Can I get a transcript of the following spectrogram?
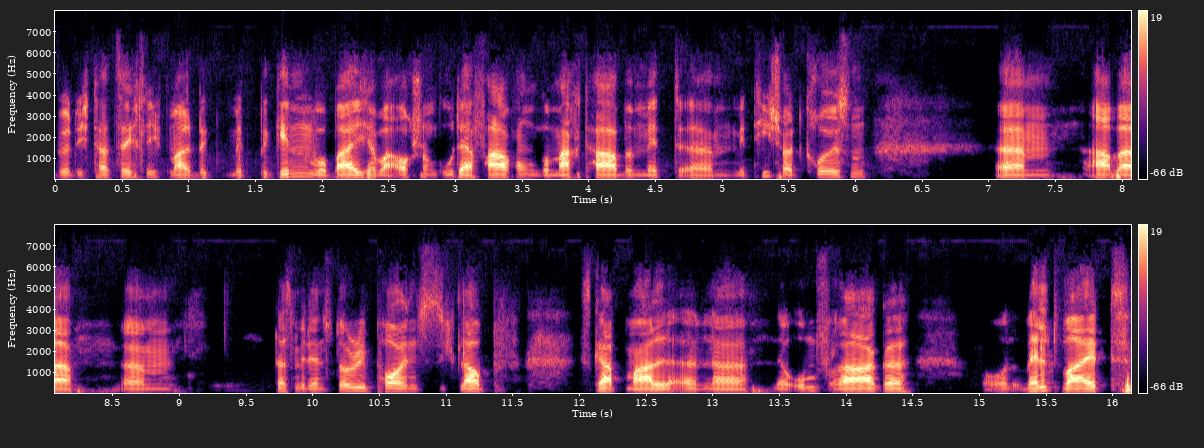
würde ich tatsächlich mal be mit beginnen, wobei ich aber auch schon gute Erfahrungen gemacht habe mit, ähm, mit T-Shirt-Größen. Ähm, aber ähm, das mit den Story Points, ich glaube, es gab mal eine, eine Umfrage weltweit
